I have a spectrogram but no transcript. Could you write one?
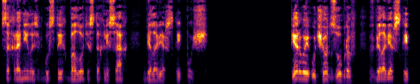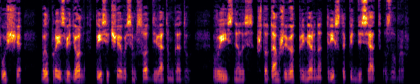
сохранилось в густых болотистых лесах Беловежской пущи. Первый учет зубров в Беловежской пуще был произведен в 1809 году. Выяснилось, что там живет примерно 350 зубров.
